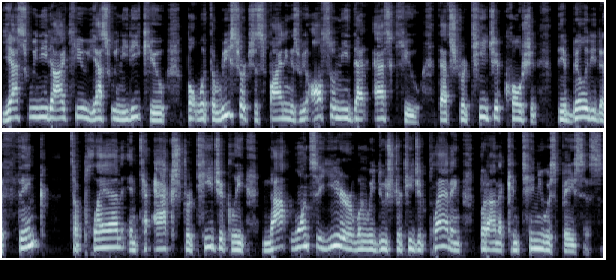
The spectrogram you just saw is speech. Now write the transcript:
Yes, we need IQ. Yes, we need EQ. But what the research is finding is we also need that SQ, that strategic quotient, the ability to think, to plan, and to act strategically, not once a year when we do strategic planning, but on a continuous basis.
